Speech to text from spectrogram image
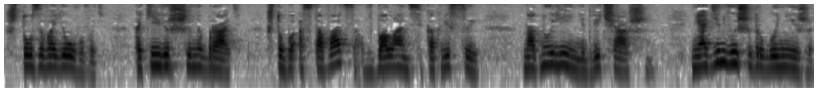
что завоевывать, какие вершины брать, чтобы оставаться в балансе, как весы, на одной линии две чаши, не один выше, другой ниже,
